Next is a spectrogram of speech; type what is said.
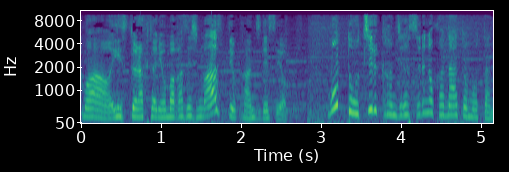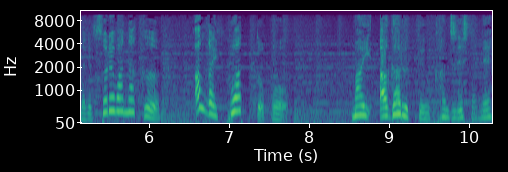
まあ、インストラクターにお任せしますっていう感じですよ。もっと落ちる感じがするのかなと思ったんだけど、それはなく、案外ふわっとこう、舞い上がるっていう感じでしたね。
